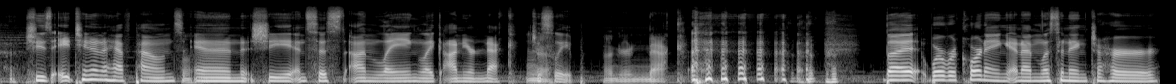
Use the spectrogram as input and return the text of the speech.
She's 18 and a half pounds Uh-huh. and she insists on laying like on your neck to Yeah. sleep. On your neck. But we're recording and I'm listening to her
